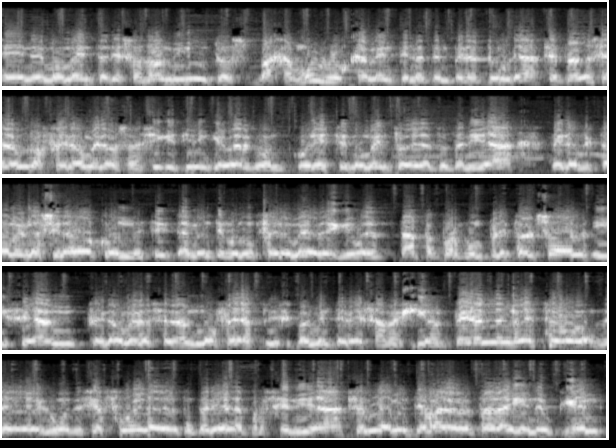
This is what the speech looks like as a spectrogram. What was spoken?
en el momento, en esos dos minutos, baja muy bruscamente la temperatura, se producen algunos fenómenos así que tienen que ver con, con este momento de la totalidad, pero que están relacionados con estrictamente con un fenómeno de que bueno, tapa por completo el sol y se dan fenómenos en atmósferas principalmente en esa región. Pero en el resto, de, como decía, fuera de la totalidad de la parcialidad, seguramente van a notar ahí en Neuquén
